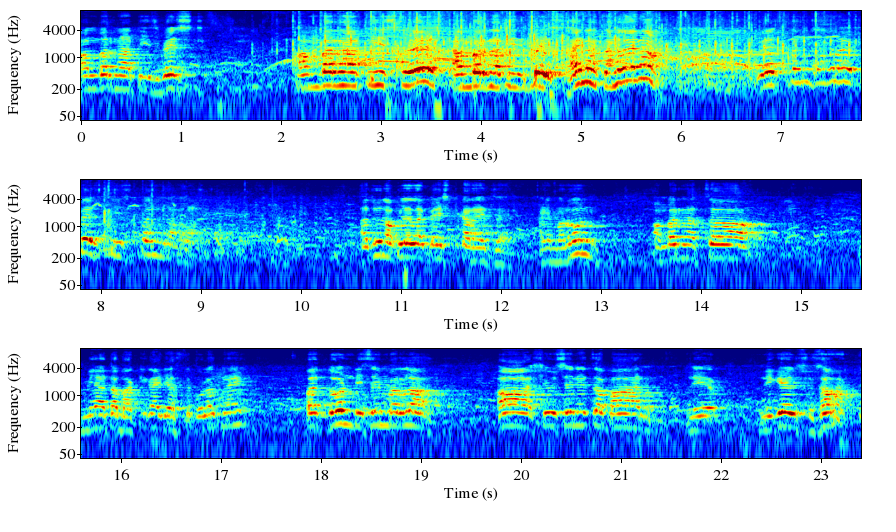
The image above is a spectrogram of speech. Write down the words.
Ambernath is best Ambernath east west Ambernath is best आहे ना? चांगलं आहे ना? वेस्ट पण चांगलं आहे बेस्ट ईस्ट पण चांगलं आहे. अजून आपल्याला बेस्ट करायचं आहे. आणि म्हणून अंबरनाथचा मी आता बाकी काही जास्त बोलत नाही पण दोन डिसेंबरला हा शिवसेनेचा बाण नि- निघेल सुसाट.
